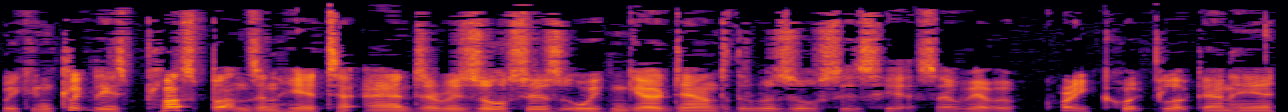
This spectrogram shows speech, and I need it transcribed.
We can click these plus buttons in here to add resources, or we can go down to the resources here. So if we have a very quick look down here,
